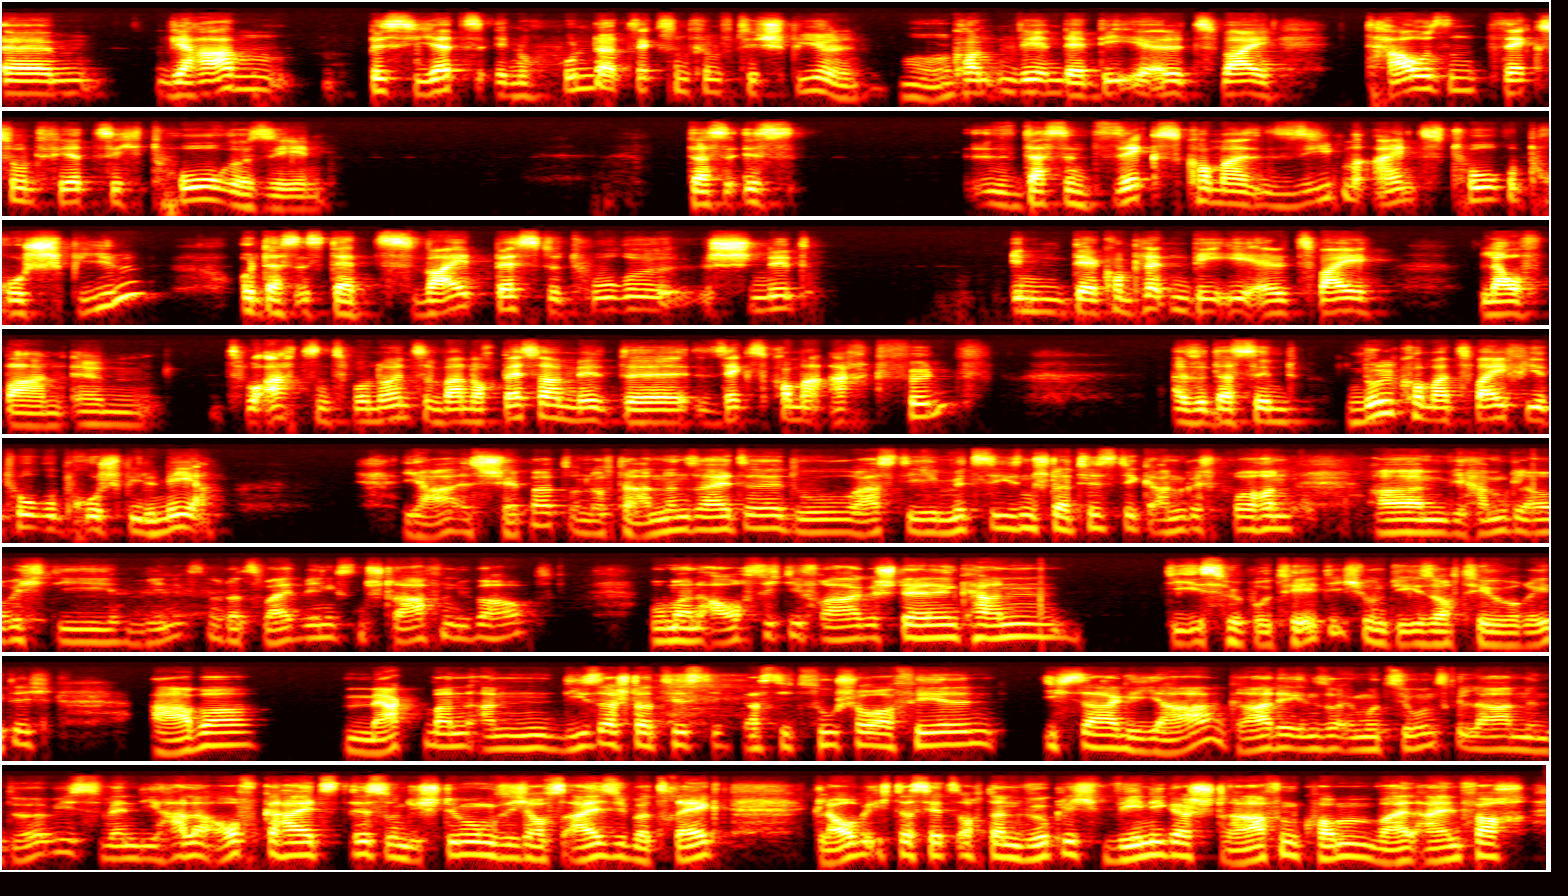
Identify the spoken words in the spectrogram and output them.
Ähm, wir haben bis jetzt in 156 Spielen mhm. konnten wir in der DEL 2 1046 Tore sehen. Das ist das sind 6,71 Tore pro Spiel und das ist der zweitbeste Tore-Schnitt in der kompletten DEL 2 Laufbahn. Ähm, 2018, 2019 war noch besser mit äh, 6,85. Also das sind 0,24 Tore pro Spiel mehr. Ja, es scheppert. Und auf der anderen Seite, du hast die Mid-Season-Statistik angesprochen. Ähm, wir haben, glaube ich, die wenigsten oder zweitwenigsten Strafen überhaupt, wo man auch sich die Frage stellen kann, die ist hypothetisch und die ist auch theoretisch. Aber merkt man an dieser Statistik, dass die Zuschauer fehlen? Ich sage ja, gerade in so emotionsgeladenen Derbys, wenn die Halle aufgeheizt ist und die Stimmung sich aufs Eis überträgt, glaube ich, dass jetzt auch dann wirklich weniger Strafen kommen, weil einfach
